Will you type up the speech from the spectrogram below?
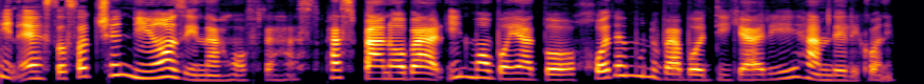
این احساسات چه نیازی نهفته هست. پس بنابراین ما باید با خودمون و با دیگری همدلی کنیم.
